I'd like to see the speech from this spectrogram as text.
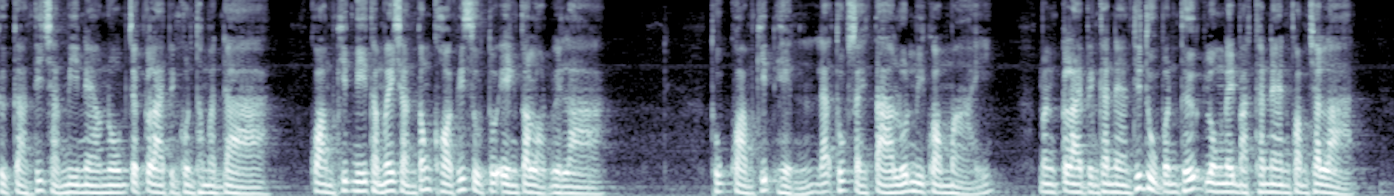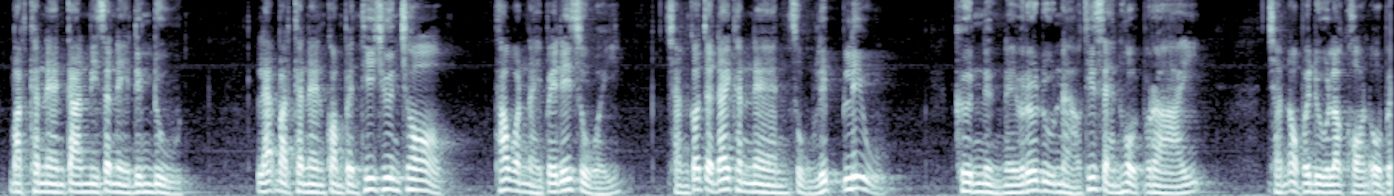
คือการที่ฉันมีแนวโน้มจะกลายเป็นคนธรรมดา ความคิดนี้ทำให้ฉันต้องคอยพิสูจน์ตัวเองตลอดเวลา ทุกความคิดเห็นและทุกสายตาล้วนมีความหมาย มันกลายเป็นคะแนนที่ถูกบันทึกลงในบัตรคะแนนความฉลาด บัตรคะแนนการมีเสน่ห์ดึงดูด และบัตรคะแนนความเป็นที่ชื่นชอบ ถ้าวันไหนไปได้สวย ฉันก็จะได้คะแนนสูงลิบลิ่ว คืนหนึ่งในฤดูหนาวที่แสนโหดร้าย ฉันออกไปดูละครโอเป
